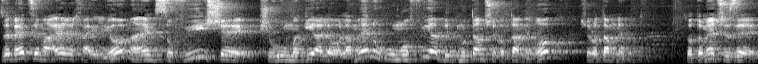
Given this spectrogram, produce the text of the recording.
זה בעצם הערך העליון, האינסופי, שכשהוא מגיע לעולמנו הוא מופיע בדמותם של אותם נרות, של אותם נרות. זאת אומרת שזה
